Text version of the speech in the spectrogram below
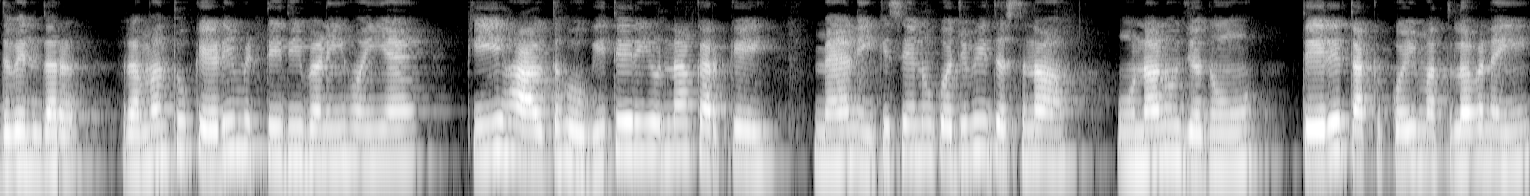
ਦਵਿੰਦਰ, ਰਮਨ ਤੂੰ ਕਿਹੜੀ ਮਿੱਟੀ ਦੀ ਬਣੀ ਹੋਈ ਐ? ਕੀ ਹਾਲਤ ਹੋ ਗਈ ਤੇਰੀ ਉਹਨਾਂ ਕਰਕੇ? ਮੈਂ ਨਹੀਂ ਕਿਸੇ ਨੂੰ ਕੁਝ ਵੀ ਦੱਸਣਾ। ਉਹਨਾਂ ਨੂੰ ਜਦੋਂ ਤੇਰੇ ਤੱਕ ਕੋਈ ਮਤਲਬ ਨਹੀਂ,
